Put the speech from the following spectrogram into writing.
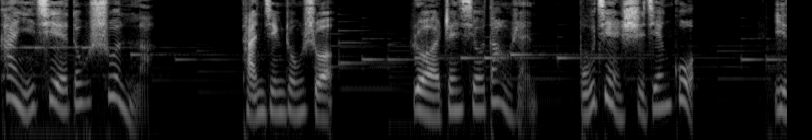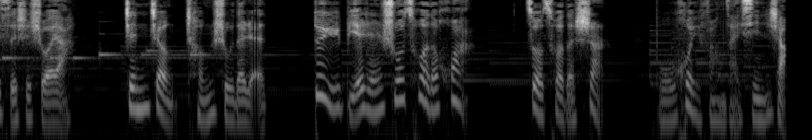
看一切都顺了。《坛经》中说：“若真修道人，不见世间过。”意思是说呀，真正成熟的人，对于别人说错的话、做错的事儿，不会放在心上，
